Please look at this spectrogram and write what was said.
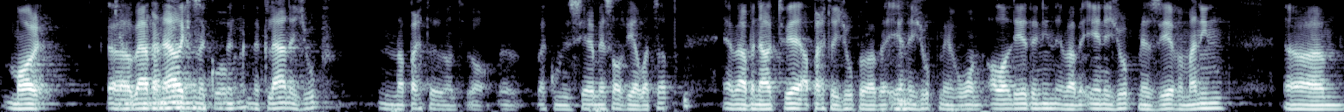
Maar uh, wij hebben eigenlijk een, een, een, kleine groep, een aparte, want ja, wij communiceren meestal via WhatsApp. En we hebben eigenlijk twee aparte groepen. We hebben één groep met gewoon alle leden in en we hebben één groep met zeven man in. Um,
